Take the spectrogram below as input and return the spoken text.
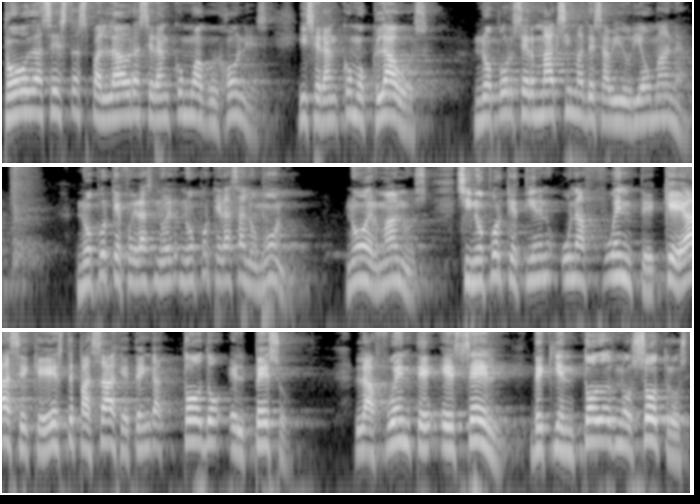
Todas estas palabras serán como agujones y serán como clavos, no por ser máximas de sabiduría humana, no porque, fueras, no, no porque era Salomón, no hermanos, sino porque tienen una fuente que hace que este pasaje tenga todo el peso. La fuente es Él, de quien todos nosotros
